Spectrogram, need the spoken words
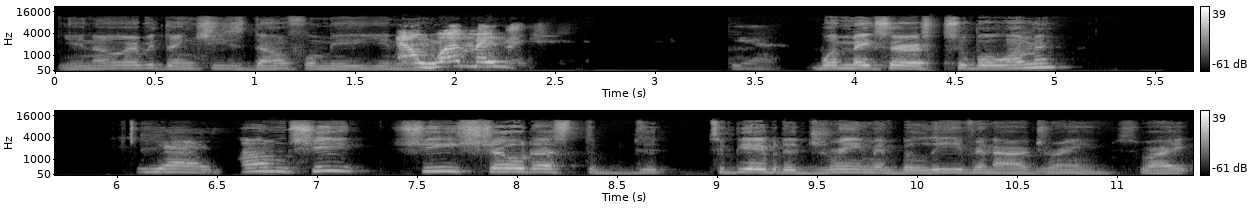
You know everything she's done for me. You know And what makes yeah what makes her a superwoman. yes Um, she she showed us to to be able to dream and believe in our dreams, right?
